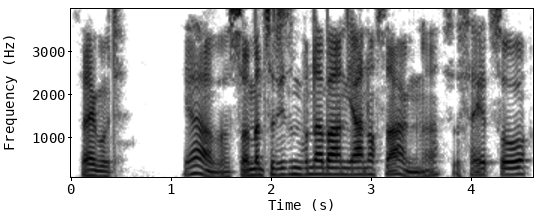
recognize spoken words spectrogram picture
Sehr gut. Ja, was soll man zu diesem wunderbaren Jahr noch sagen? Ne? Es ist ja jetzt so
